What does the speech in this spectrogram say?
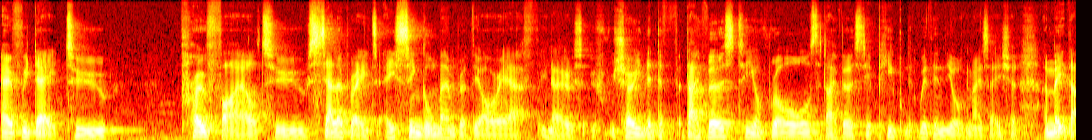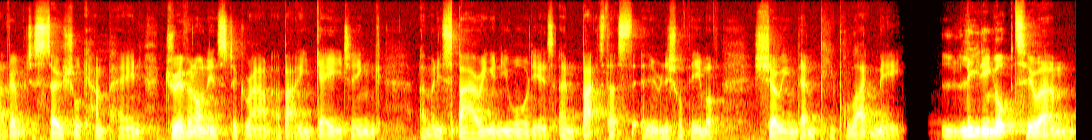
every day to profile to celebrate a single member of the RAF, you know, showing the diversity of roles, the diversity of people within the organisation, and make that very much a social campaign driven on Instagram about engaging um, and inspiring a new audience. And back to that initial theme of showing them people like me. Leading up to um,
